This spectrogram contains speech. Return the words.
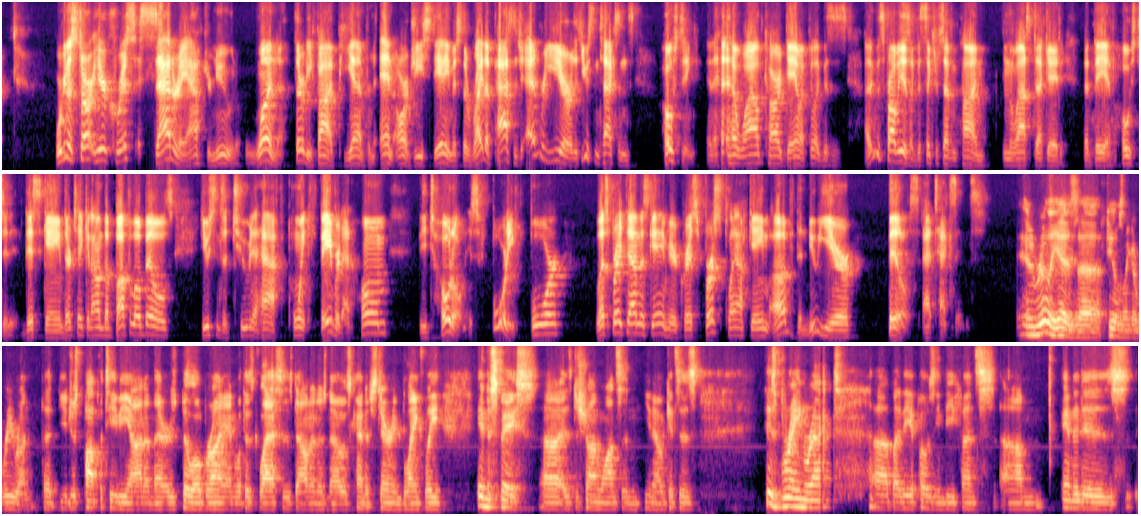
We're going to start here, Chris, Saturday afternoon, 1.35 p.m. from NRG Stadium. It's the rite of passage every year. The Houston Texans hosting a wild card game. I feel like this is, I think this probably is like the sixth or seventh time in the last decade that they have hosted this game. They're taking on the Buffalo Bills. Houston's a two and a half point favorite at home. The total is 44. Let's break down this game here, Chris. First playoff game of the new year Bills at Texans. It really is. Uh, feels like a rerun that you just pop the TV on and there's Bill O'Brien with his glasses down in his nose, kind of staring blankly into space uh, as Deshaun Watson, you know, gets his his brain wrecked uh, by the opposing defense. Um, and it is.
